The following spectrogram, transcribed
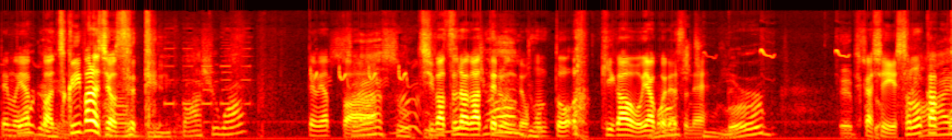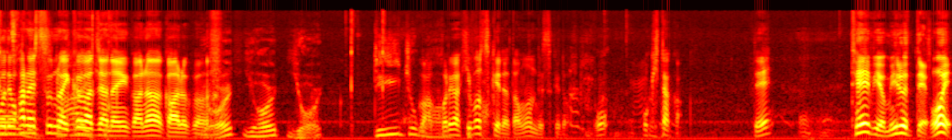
でもやっぱ作り話をするって。でもやっぱ血はつながってるんで本当気が合う親子ですねしかし、その格好でお話しするのはいかがじゃないかな、カール君。まあ、これが気をつけだと思うんですけど。お、起きたか。で、テレビを見るって、おい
